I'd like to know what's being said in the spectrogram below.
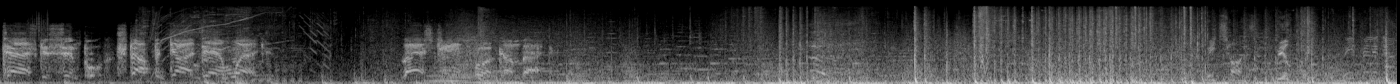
The task is simple. Stop the goddamn wagon. Last chance for a comeback. Recharge. Real quick.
